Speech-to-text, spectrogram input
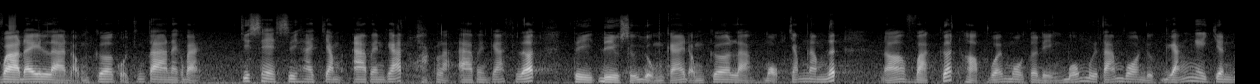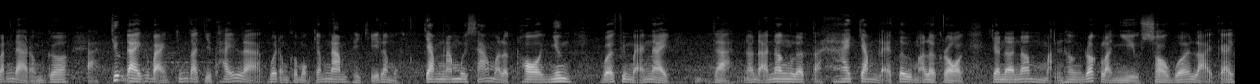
và đây là động cơ của chúng ta này các bạn. Chiếc xe C200 Avantgarde hoặc là Avantgarde Plus thì đều sử dụng cái động cơ là 1.5 lít đó và kết hợp với motor điện 48V được gắn ngay trên bánh đà động cơ. À, trước đây các bạn chúng ta chỉ thấy là với động cơ 1.5 thì chỉ là 156 mã lực thôi nhưng với phiên bản này là nó đã nâng lên là 204 mã lực rồi cho nên nó mạnh hơn rất là nhiều so với lại cái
